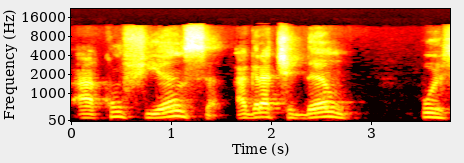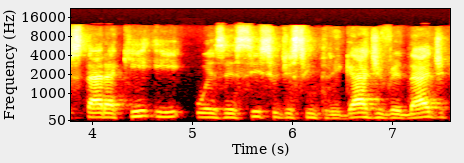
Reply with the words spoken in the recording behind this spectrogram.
a confiança, a gratidão por estar aqui e o exercício de se entregar de verdade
